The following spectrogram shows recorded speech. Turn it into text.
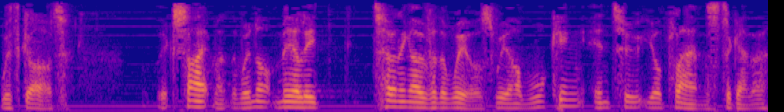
with God. The excitement that we're not merely turning over the wheels, we are walking into your plans together.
